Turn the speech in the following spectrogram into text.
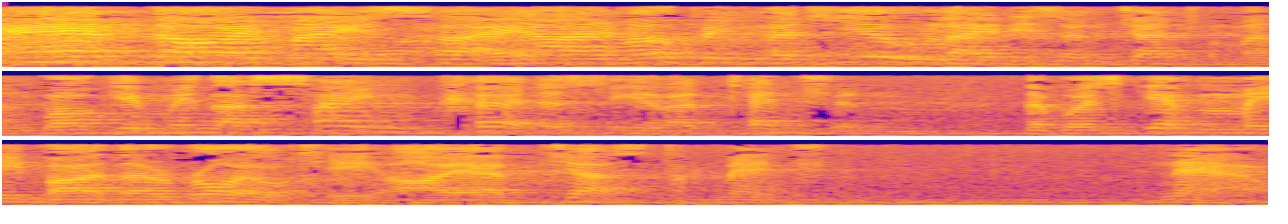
And I may say, I'm hoping that you, ladies and gentlemen, will give me the same courtesy and attention that was given me by the royalty I have just mentioned. Now,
